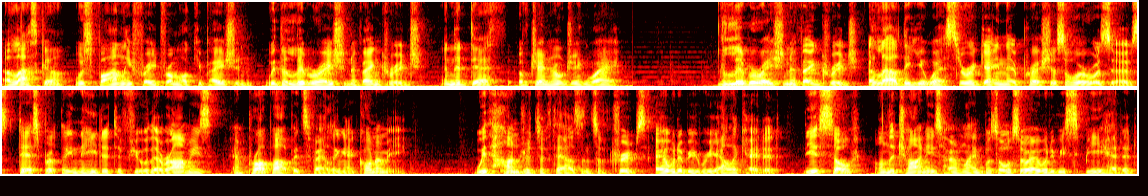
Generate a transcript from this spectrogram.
Alaska was finally freed from occupation with the liberation of Anchorage and the death of General Jing Wei. The liberation of Anchorage allowed the US to regain their precious oil reserves desperately needed to fuel their armies and prop up its failing economy. With hundreds of thousands of troops able to be reallocated, the assault on the Chinese homeland was also able to be spearheaded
